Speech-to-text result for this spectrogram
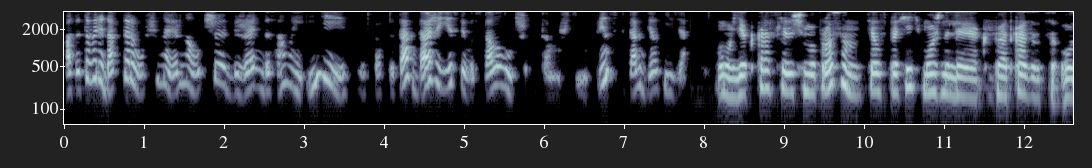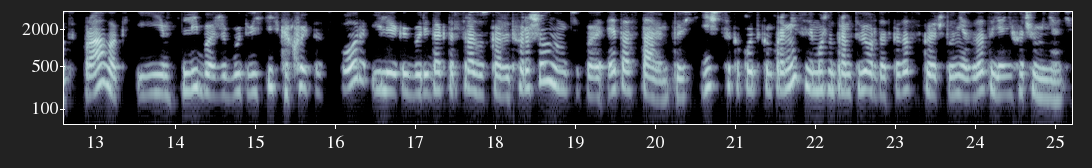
от этого редактора, в общем, наверное, лучше бежать до самой Индии, вот как-то так, даже если вот стало лучше, потому что, ну, в принципе, так делать нельзя. О, я как раз следующим вопросом хотела спросить, можно ли как бы отказываться от правок, и либо же будет вестись какой-то спор, или как бы редактор сразу скажет, хорошо, ну, типа, это оставим. То есть ищется какой-то компромисс, или можно прям твердо отказаться сказать, что нет, вот это я не хочу менять.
